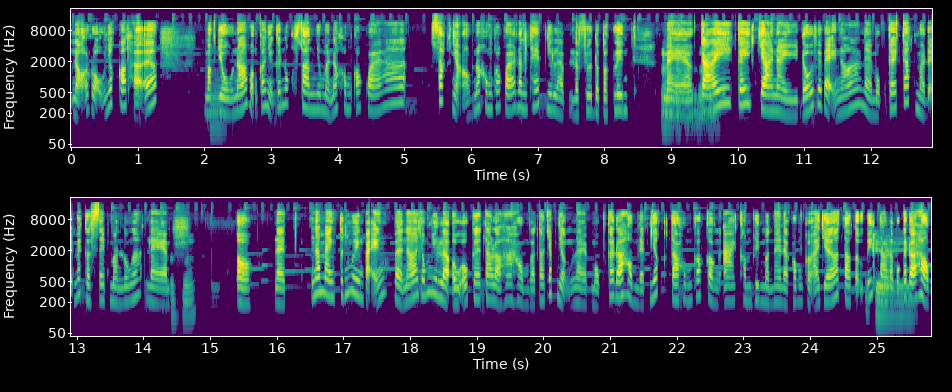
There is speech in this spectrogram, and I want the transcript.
nở rộ nhất có thể á. Mặc Ừm. dù nó vẫn có những cái nốt xanh nhưng mà nó không có quá sắc nhọn, nó không có quá đanh thép như là Le Feu de Berlin. Ừm, ừm, Mà ừm, ừm, ừm. cái cái chai này đối với bạn nó là một cái cách mà để make a statement luôn á, là Ừm hứm. ờ, là nó mang tính nguyên bản và nó giống như là, ừ, kê, tao là hoa hồng và tao chấp nhận là một cái đóa hồng đẹp nhất, tao hông có cần ai compliment hay là không cần ai chê hết, tao tự biết tao là một cái Ghê. đóa hồng,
